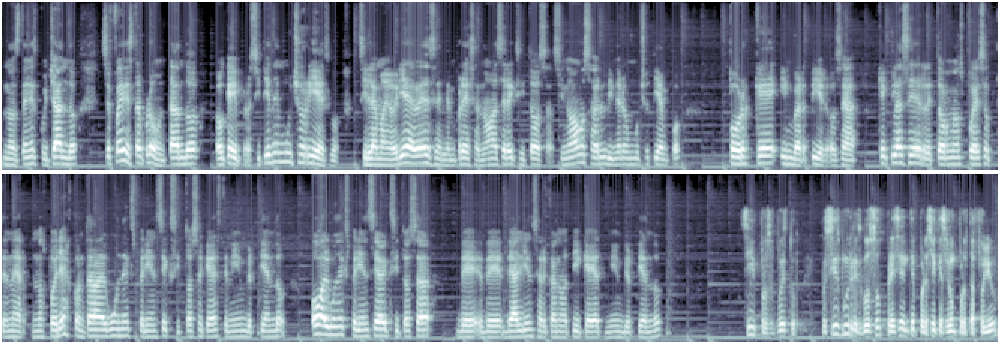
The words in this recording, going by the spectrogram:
nos estén escuchando, se pueden estar preguntando, ok, pero si tiene mucho riesgo, si la mayoría de veces la empresa no va a ser exitosa, si no vamos a ver el dinero en mucho tiempo, ¿por qué invertir? O sea, ¿Qué clase de retornos puedes obtener? ¿Nos podrías contar alguna experiencia exitosa que hayas tenido invirtiendo o alguna experiencia exitosa de, alguien cercano a ti que haya tenido invirtiendo? Sí, por supuesto. Pues sí es muy riesgoso, presente, por eso hay que hacer un portafolio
